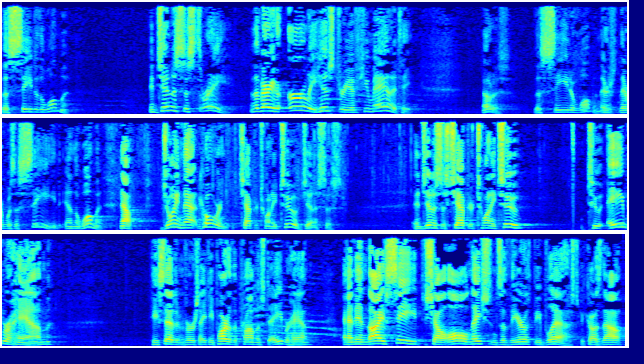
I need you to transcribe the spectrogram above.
The seed of the woman. In Genesis 3, in the very early history of humanity. Notice, the seed of woman. There's, there was a seed in the woman. Now, join that. Go over in chapter 22 of Genesis. In Genesis chapter 22, to Abraham, he said in verse 18, part of the promise to Abraham, and in thy seed shall all nations of the earth be blessed, because thou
